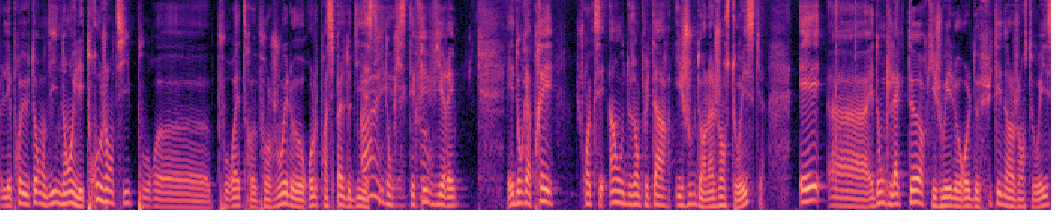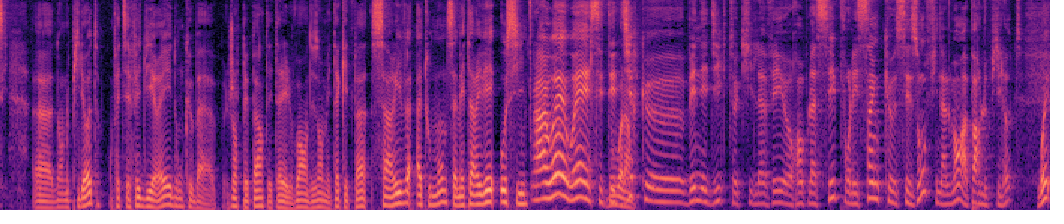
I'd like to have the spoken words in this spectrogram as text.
les producteurs ont dit non, il est trop gentil pour, euh, pour, être, pour jouer le rôle principal de Dynasty. Ah, donc il s'était fait virer. Et donc après, je crois que c'est un ou deux ans plus tard, il joue dans l'agence Tourisque. Et, euh, et donc l'acteur qui jouait le rôle de futé dans l'agence Tourisque, euh, dans le pilote, en fait s'est fait virer. Donc euh, bah, George Peppard est allé le voir en disant mais t'inquiète pas, ça arrive à tout le monde, ça m'est arrivé aussi. Ah ouais, ouais, c'était voilà. Dirk euh, Benedict qui l'avait remplacé pour les cinq saisons finalement, à part le pilote, Ouais.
